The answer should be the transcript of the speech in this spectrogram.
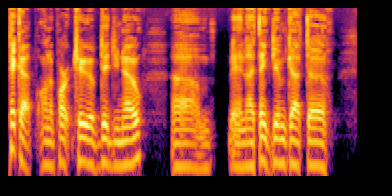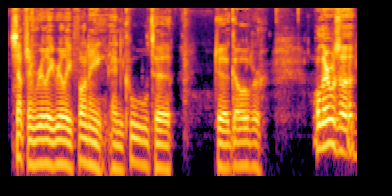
pickup on a part two of Did You Know, um, and I think Jim got uh, something really really funny and cool to to go over. Well, there was a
